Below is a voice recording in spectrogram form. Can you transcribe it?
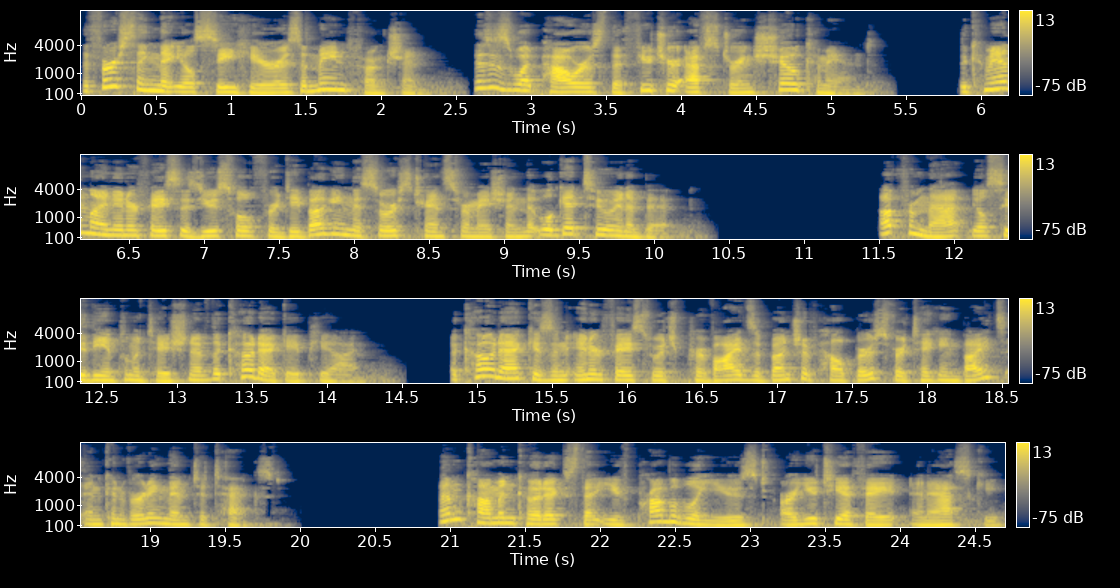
The first thing that you'll see here is a main function. This is what powers the future fstring show command. The command line interface is useful for debugging the source transformation that we'll get to in a bit. Up from that, you'll see the implementation of the codec API. A codec is an interface which provides a bunch of helpers for taking bytes and converting them to text. Some common codecs that you've probably used are UTF-8 and ASCII.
